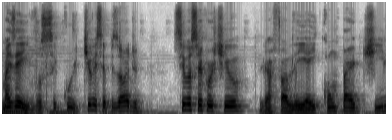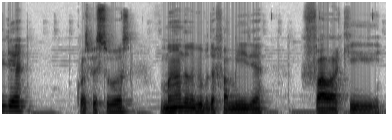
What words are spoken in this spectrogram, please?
Mas aí, você curtiu esse episódio? Se você curtiu, já falei aí, compartilha com as pessoas, manda no grupo da família, fala que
